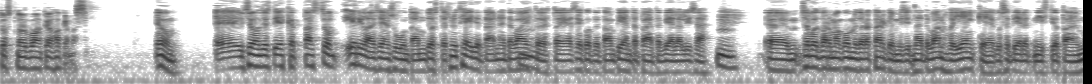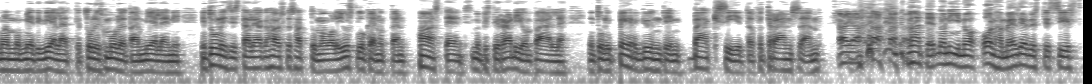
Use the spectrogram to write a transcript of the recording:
tuosta noin vaan käy hakemassa. Joo. Eh, Se on tietysti ehkä taas se on erilaiseen suuntaan, mutta jos tässä nyt heitetään näitä vaihtoehtoja ja sekoitetaan pientä päätä vielä lisää, mm. Öö, sä voit varmaan kommentoida tarkemmin sit näitä vanhoja jenkkejä, kun sä tiedät niistä jotain. Mä mietin vielä, että tulisi mulle jotain mieleen. Niin, niin tuli, siis tää oli aika hauska sattuma. Mä olin just lukenut tämän haasteen, sitten mä pistin radion päälle, niin tuli Per Gyntin Backseat of Trans Am. Mä ajattelin, että no niin, no onhan meillä tietysti siis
